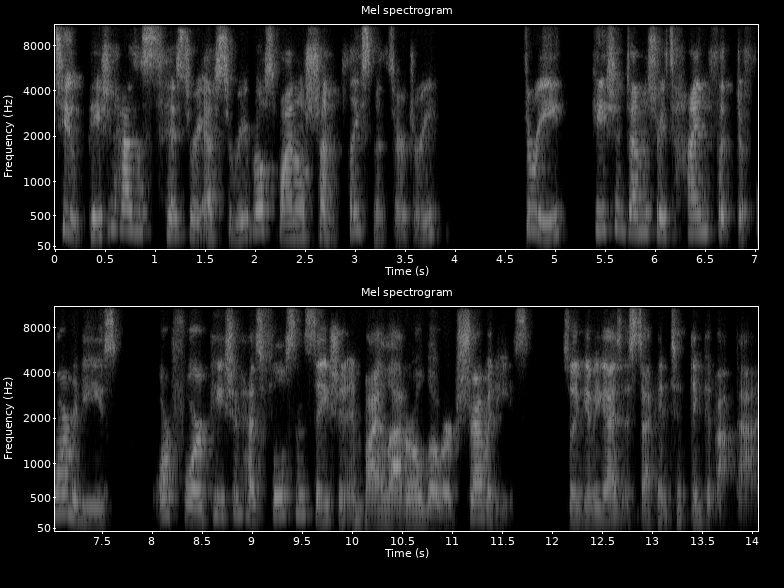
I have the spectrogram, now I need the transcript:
Two, patient has a history of cerebral spinal shunt placement surgery. Three, patient demonstrates hindfoot deformities or four, patient has full sensation in bilateral lower extremities. So I give you guys a second to think about that.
